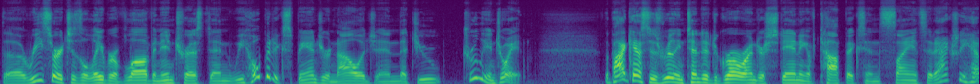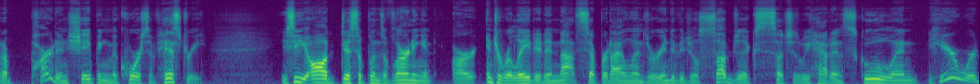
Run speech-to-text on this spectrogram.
The research is a labor of love and interest, and we hope it expands your knowledge and that you truly enjoy it. The podcast is really intended to grow our understanding of topics in science that actually had a part in shaping the course of history. You see, all disciplines of learning are interrelated and not separate islands or individual subjects such as we had in school, and here we're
